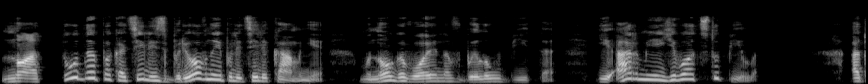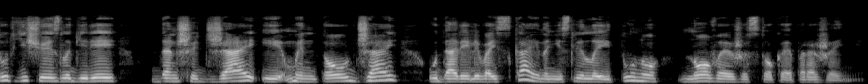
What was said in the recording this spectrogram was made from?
но оттуда покатились бревна и полетели камни. Много воинов было убито, и армия его отступила. А тут еще из лагерей Даншиджай и Мэнтоуджай ударили войска и нанесли Лэйтуну новое жестокое поражение.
